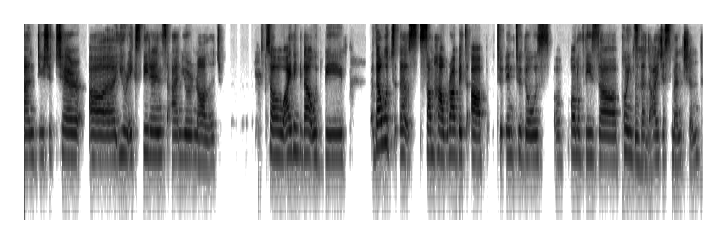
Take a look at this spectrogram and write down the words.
and you should share uh, your experience and your knowledge so i think that would be that would uh, somehow wrap it up to into those of all of these uh, points that Mhm. i just mentioned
